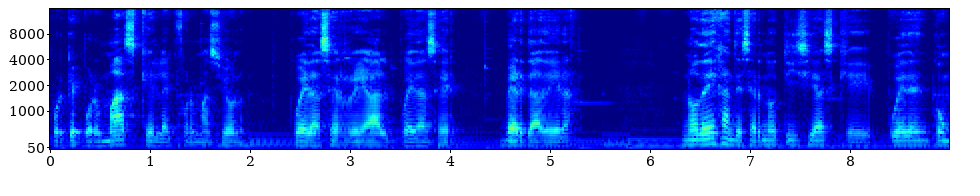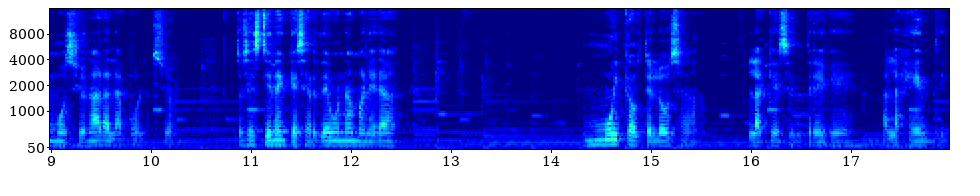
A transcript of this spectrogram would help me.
porque por más que la información pueda ser real, pueda ser verdadera, no dejan de ser noticias que pueden conmocionar a la población. Entonces tienen que ser de una manera muy cautelosa la que se entregue a la gente.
